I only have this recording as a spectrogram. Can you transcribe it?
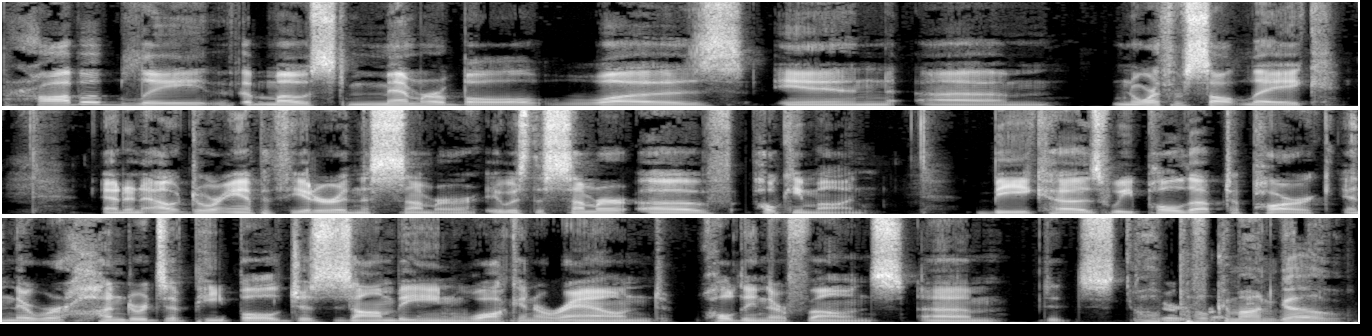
Probably the most memorable was in um, north of Salt Lake at an outdoor amphitheater in the summer. It was the summer of Pokemon because we pulled up to park and there were hundreds of people just zombieing walking around holding their phones. Um it's oh pokemon go.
